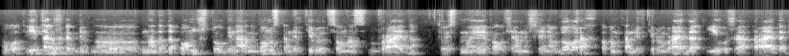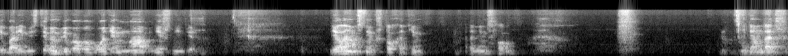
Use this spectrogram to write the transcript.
Вот. И также как, ну, надо дополнить, что бинарный бонус конвертируется у нас в райда. То есть мы получаем начисление в долларах, потом конвертируем в райда и уже райда либо реинвестируем, либо выводим на внешние биржи. Делаем с ним что хотим, одним словом. Идем дальше.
